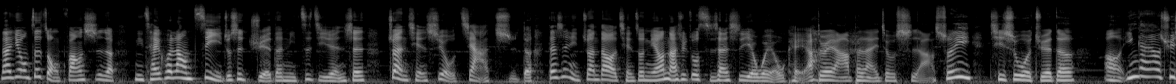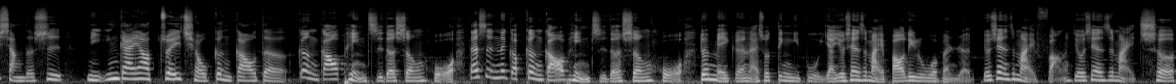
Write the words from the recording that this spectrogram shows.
那用这种方式呢，你才会让自己就是觉得你自己人生赚钱是有价值的。但是你赚到了钱之后，你要拿去做慈善事业，我也 OK 啊。对啊，本来就是啊。所以其实我觉得，嗯，应该要去想的是。你应该要追求更高的、更高品质的生活，但是那个更高品质的生活对每个人来说定义不一样。有些人是买包，例如我本人；有些人是买房，有些人是买车。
